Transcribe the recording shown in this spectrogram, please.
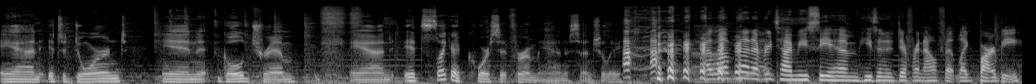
and it's adorned in gold trim. And it's like a corset for a man, essentially. I love that every time you see him, he's in a different outfit, like Barbie.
